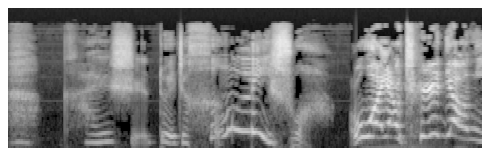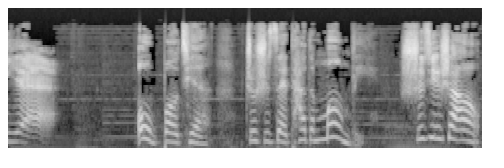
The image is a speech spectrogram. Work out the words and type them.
开始对着亨利说：“我要吃掉你！”哦，抱歉，这是在他的梦里。实际上，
